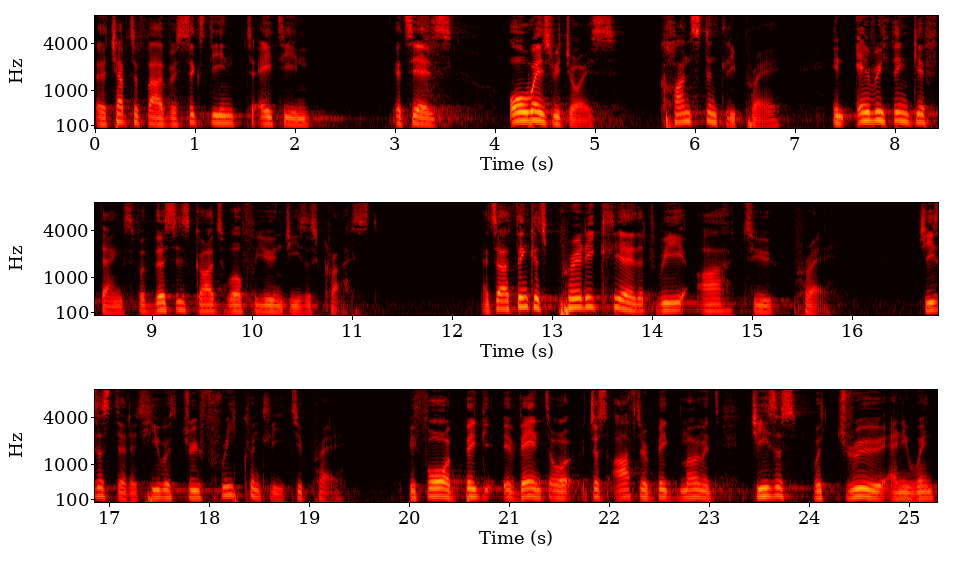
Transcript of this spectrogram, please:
uh, chapter 5, verse 16 to 18, it says, Always rejoice, constantly pray, in everything give thanks, for this is God's will for you in Jesus Christ. And so I think it's pretty clear that we are to pray. Jesus did it, he withdrew frequently to pray before a big event or just after a big moment, Jesus withdrew and he went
